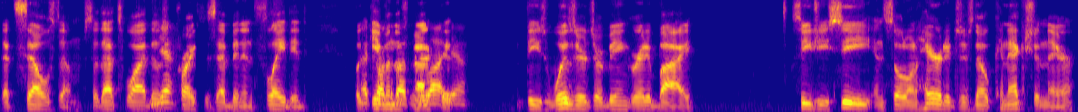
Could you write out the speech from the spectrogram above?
that sells them. So that's why those yeah. prices have been inflated. But I given the fact lot, that yeah. these wizards are being graded by CGC and sold on Heritage, there's no connection there,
